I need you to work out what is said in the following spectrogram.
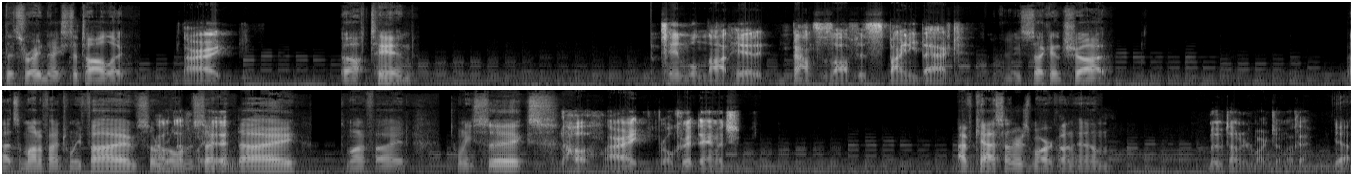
that's right next to Talik. All right. Oh, 10. 10 will not hit. It bounces off his spiny back. Okay, second shot. That's a modified 25, so That'll rolling a second die. It's modified 26. Oh, all right. Roll crit damage. I've cast Hunter's Mark on him. Moved 100 mark to him. Okay. Yeah.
